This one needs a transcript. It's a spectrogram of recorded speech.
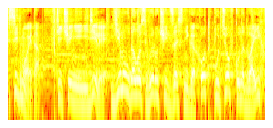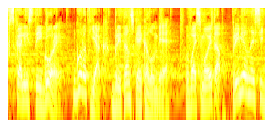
Седьмой этап. В течение недели ему удалось выручить за снегоход путевку на двоих в скалистые горы. Город Як, Британская Колумбия. Восьмой этап. Примерно 7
